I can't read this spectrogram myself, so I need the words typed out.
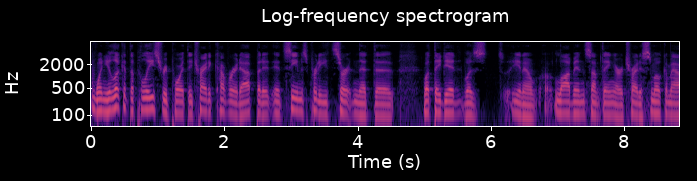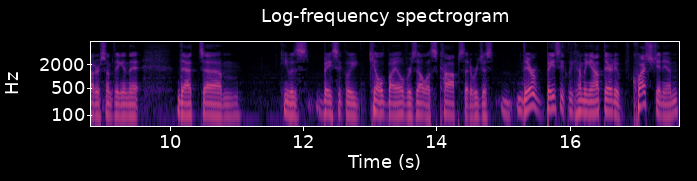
when you look at the police report, they try to cover it up, but it, it seems pretty certain that the what they did was you know lob in something or try to smoke him out or something, and that that um, he was basically killed by overzealous cops that were just they're basically coming out there to question him.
